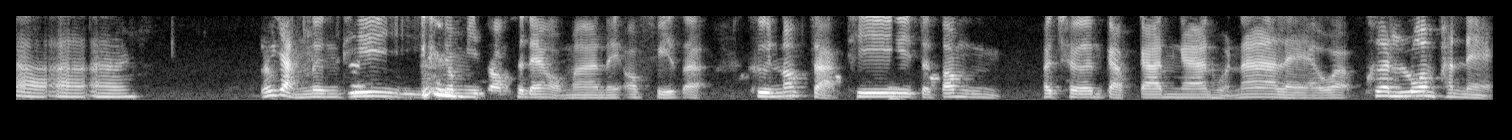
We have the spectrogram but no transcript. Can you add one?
อ่าอ่าอ่าแล้วอย่างหนึ่งที่จะมีจองแสดงออกมาในออฟฟิศอะ คือนอกจากที่จะต้องเผชิญกับการงานหัวหน้าแล้วอะเพื่อนร่วมแผนก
